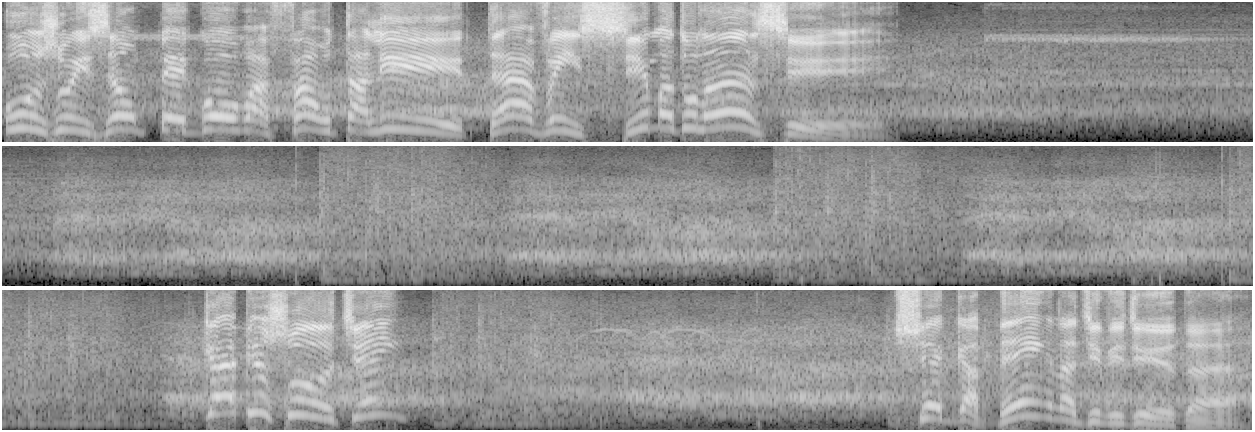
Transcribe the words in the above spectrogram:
O juizão pegou a falta ali, estava em cima do lance. Cabe o chute, hein? Chega bem na dividida.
